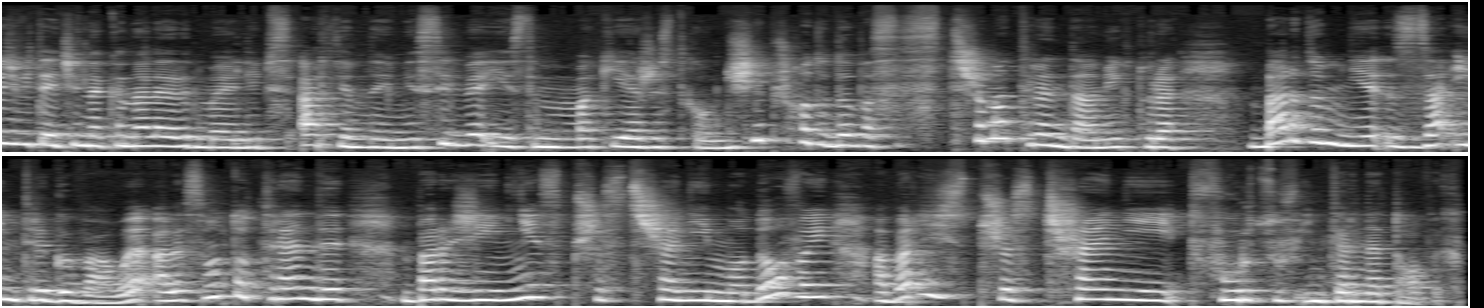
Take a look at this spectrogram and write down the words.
Cześć, witajcie na kanale Red My Lips Art. Ja na imię Sylwia i jestem makijażystką. Dzisiaj przychodzę do Was z trzema trendami, które bardzo mnie zaintrygowały, ale są to trendy bardziej nie z przestrzeni modowej, a bardziej z przestrzeni twórców internetowych.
